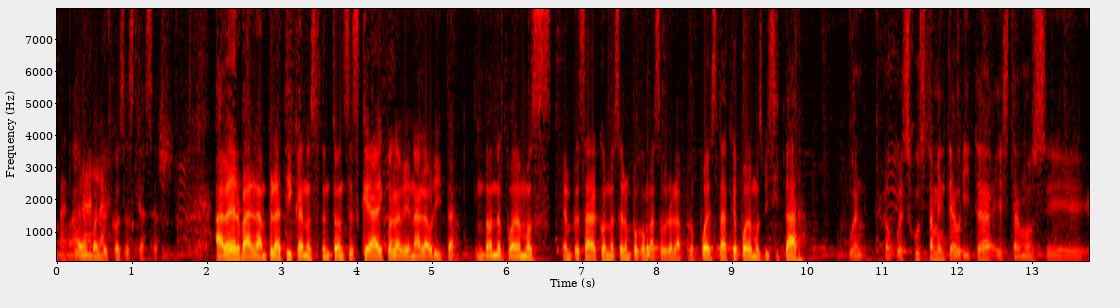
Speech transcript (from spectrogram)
Pa' Hay un montón de cosas que hacer. A ver, Balan, platícanos entonces, ¿qué hay con la Bienal ahorita? ¿Dónde podemos empezar a conocer un poco más sobre la propuesta? ¿Qué podemos visitar? Bueno, pues justamente ahorita estamos eh,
